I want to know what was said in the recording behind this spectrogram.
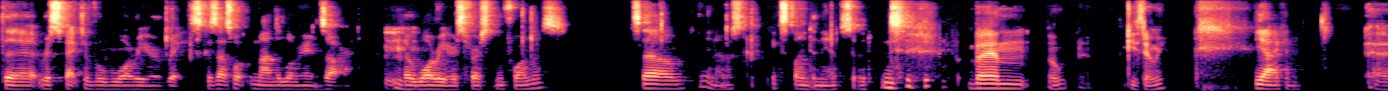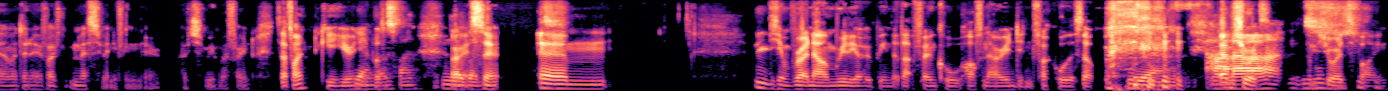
the respect of a warrior race because that's what Mandalorians are. They're Mhm. warriors first and foremost. So you know, it's explained in the episode. But um, oh, can you still me? yeah, I can. Um, I don't know if I've messed with anything there. I've just moved my phone. Is that fine? Can you hear any Yeah, that's fine. All No right, buzzing. so um, yeah, right now I'm really hoping that that phone call half an hour in didn't fuck all this up. yeah, I'm sure it's I'm sure it's fine.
